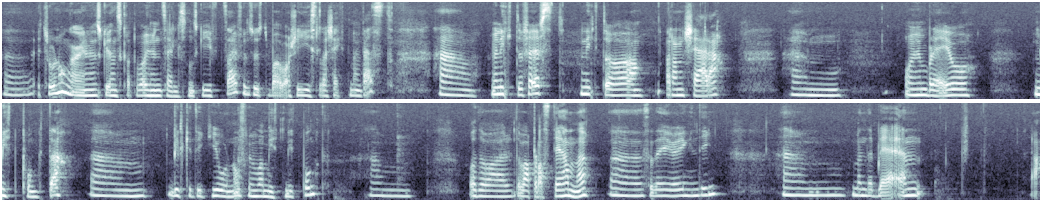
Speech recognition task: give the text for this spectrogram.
uh, jeg tror noen ganger hun skulle ønske at det var hun selv som skulle gifte seg, for hun syntes det bare var så gyselig kjekt med en fest. Uh, hun likte fest. Hun likte å arrangere. Og hun ble jo midtpunktet, um, hvilket ikke gjorde noe, for hun var mitt midtpunkt. Um, og det var, det var, plass til henne, uh, så det gjør ingenting. Um, men det ble en ja,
